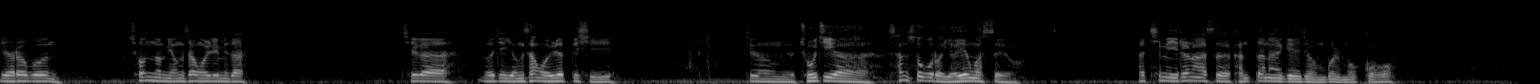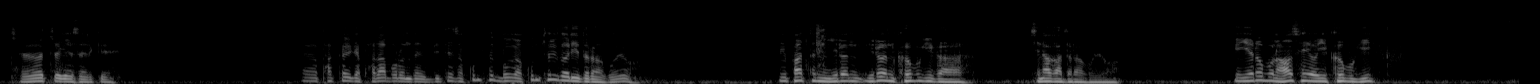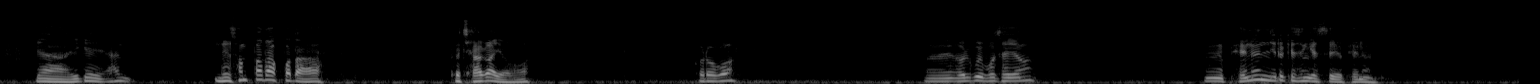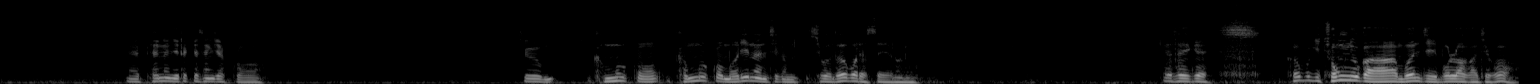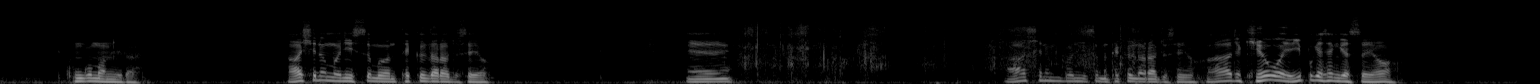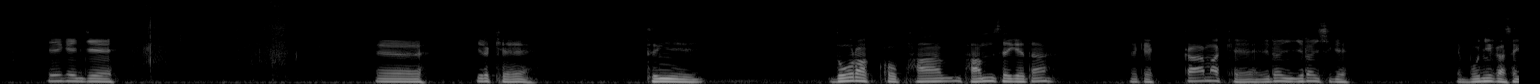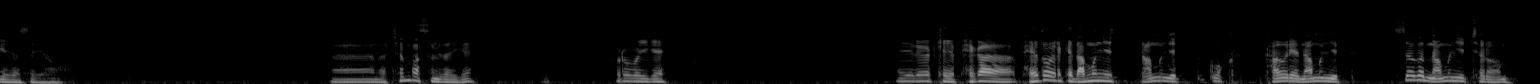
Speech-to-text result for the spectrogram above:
여러분 촌놈 영상 올립니다. 제가 어제 영상 올렸듯이 지금 조지아 산속으로 여행 왔어요. 아침에 일어나서 간단하게 좀 뭘 먹고 저쪽에서 이렇게 어, 밖을 이제 바라보는데 밑에서 꿈틀 뭐가 꿈틀거리더라고요. 이 밭은 이런 이런 거북이가 지나가더라고요. 이 여러분 아세요 이 거북이 야 이게 한 내 손바닥보다 더 작아요. 그러고 어, 얼굴 보세요. 어, 배는 이렇게 생겼어요 배는. 예, 배는 이렇게 생겼고 지금 겁먹고 겁먹고 머리는 지금 집어 넣어 버렸어요 놈이. 그래서 이게 거북이 종류가 뭔지 몰라 가지고 궁금합니다. 아시는 분 있으면 댓글 달아주세요. 예. 아시는 분 있으면 댓글 달아주세요. 아주 귀여워요. 이쁘게 생겼어요. 이게 이제 에, 이렇게 등이 노랗고 밤, 밤색에다 이렇게 까맣게 이런 이런 식의 무늬가 새겨졌어요. 아, 나 처음 봤습니다 이게. 그리고 이게 이렇게 배가 배도 이렇게 나뭇잎 나뭇잎 꼭 가을에 나뭇잎 썩은 나뭇잎처럼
